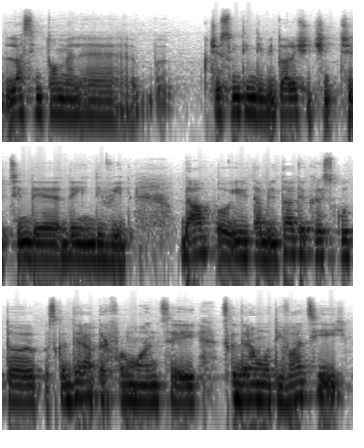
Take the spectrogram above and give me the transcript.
la simptomele ce sunt individuale și ce țin de, de individ. Da? Uh, iritabilitate crescută, scăderea performanței, scăderea motivației Uh,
